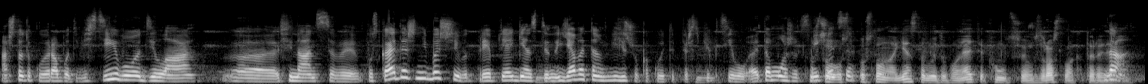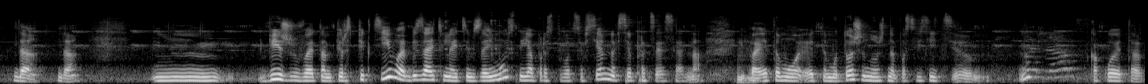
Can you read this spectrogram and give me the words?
а что такое работать? Вести его дела э, финансовые, пускай даже небольшие, вот при, при агентстве. Но я в этом вижу какую-то перспективу. Mm-hmm. Это может случиться. Условно, агентство будет выполнять функцию взрослого, который Да, рядом. да, да вижу в этом перспективу, обязательно этим займусь, но я просто вот совсем на все процессы одна. Угу. И поэтому этому тоже нужно посвятить э, ну, какое-то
